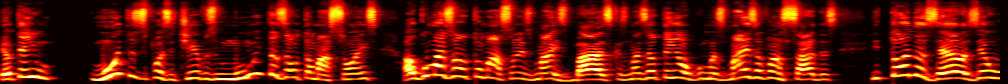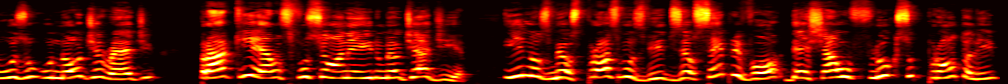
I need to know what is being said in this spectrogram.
eu tenho muitos dispositivos, muitas automações, algumas automações mais básicas, mas eu tenho algumas mais avançadas e todas elas eu uso o Node-RED para que elas funcionem aí no meu dia a dia. E nos meus próximos vídeos eu sempre vou deixar o fluxo pronto ali,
